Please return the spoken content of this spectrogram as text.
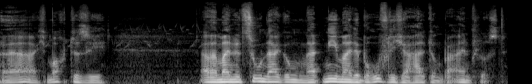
Ja, ich mochte sie. Aber meine Zuneigung hat nie meine berufliche Haltung beeinflusst.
